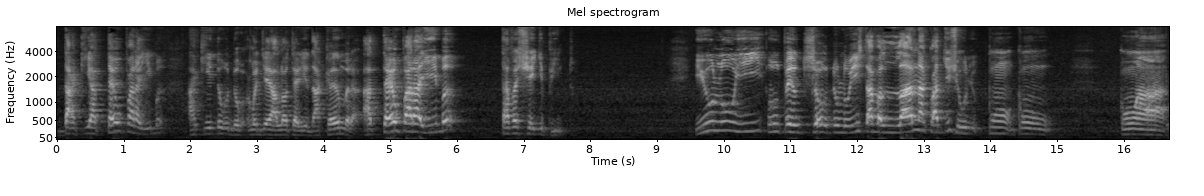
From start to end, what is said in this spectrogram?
Daqui até o Paraíba aqui do, do, onde é a loteria da Câmara, até o Paraíba, estava cheio de pinto. E o Luiz, o show do Luiz estava lá na 4 de julho, com, com, com a.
